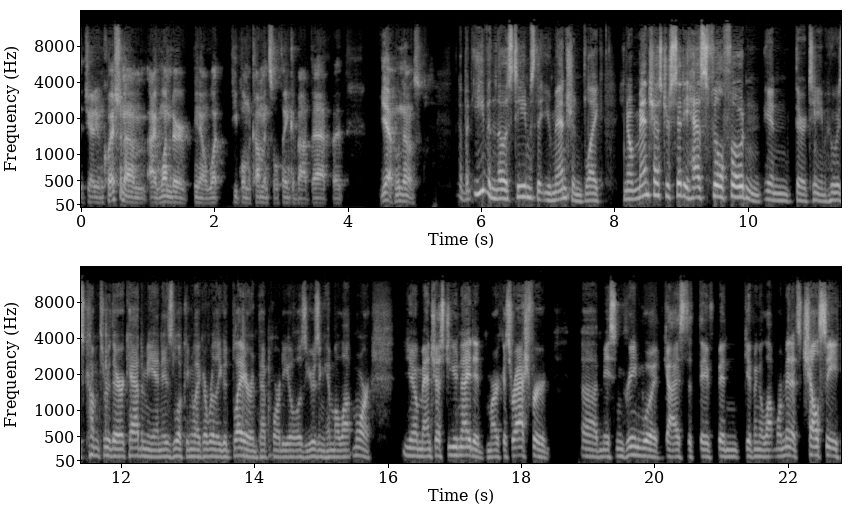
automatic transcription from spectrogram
a genuine question. Um, I wonder you know what people in the comments will think about that, but yeah, who knows? Yeah, but even those teams that you mentioned, like you know, Manchester City has Phil Foden in their team, who has come through their academy and is looking like a really good player, and Pep Guardiola is using him a lot more. You know, Manchester United, Marcus Rashford, uh, Mason Greenwood, guys that they've been giving a lot more minutes. Chelsea,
